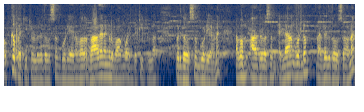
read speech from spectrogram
ഒക്കെ പറ്റിയിട്ടുള്ളൊരു ദിവസം കൂടിയാണ്. വാഹനങ്ങൾ വാങ്ങുവാൻ പറ്റിയിട്ടുള്ള ഒരു ദിവസം കൂടിയാണ്. അപ്പം ആ ദിവസം എല്ലാം കൊണ്ടും നല്ലൊരു ദിവസമാണ്.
